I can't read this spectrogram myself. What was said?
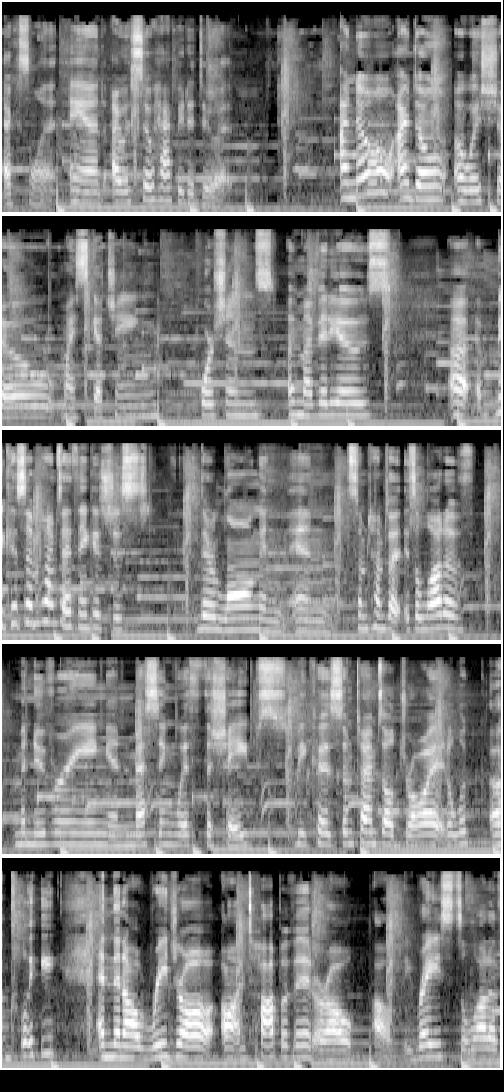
excellent, and I was so happy to do it. I know I don't always show my sketching portions of my videos uh, because sometimes I think it's just they're long and, and sometimes I, it's a lot of maneuvering and messing with the shapes because sometimes I'll draw it, it'll look ugly, and then I'll redraw on top of it or I'll, I'll erase. It's a lot of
